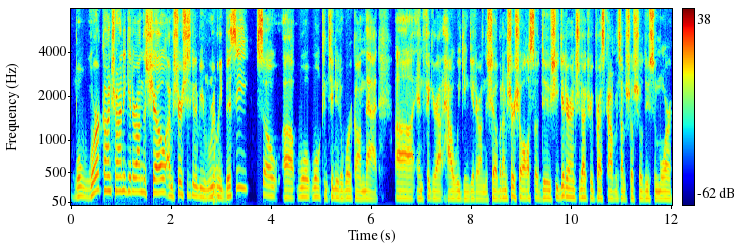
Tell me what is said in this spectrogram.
we'll work on trying to get her on the show. I'm sure she's going to be really busy, so uh, we'll we'll continue to work on that uh, and figure out how we can get her on the show. But I'm sure she'll also do. She did her introductory press conference. I'm sure she'll do some more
